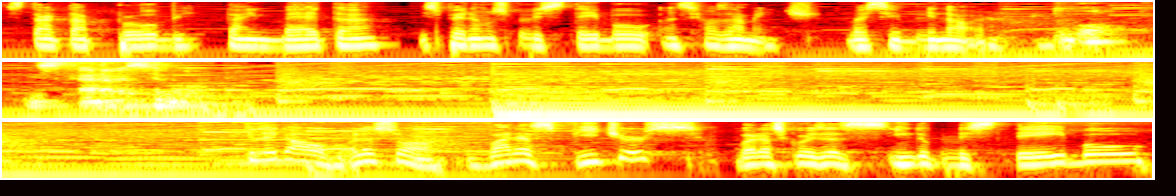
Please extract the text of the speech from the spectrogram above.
Startup Probe está em beta, esperamos pelo stable ansiosamente. Vai ser bem da hora. Muito bom. Esse cara vai ser bom. Que legal, olha só, várias features, várias coisas indo para stable,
